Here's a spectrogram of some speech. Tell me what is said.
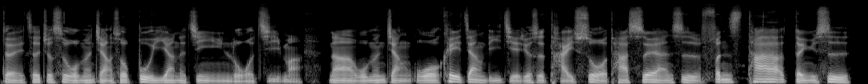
对，这就是我们讲说不一样的经营逻辑嘛。那我们讲，我可以这样理解，就是台塑它虽然是分，它等于是。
